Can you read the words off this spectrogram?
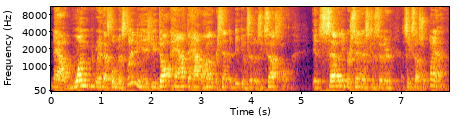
Now, one way that's a little misleading is you don't have to have 100% to be considered successful. It's 70% is considered a successful plan.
